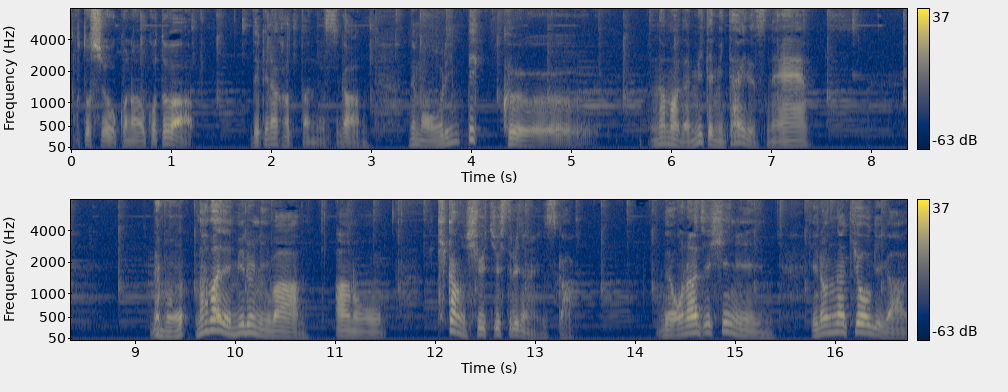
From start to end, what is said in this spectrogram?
今年行うことはできなかったんですがでもオリンピック生で見てみたいですね。でも生で見るにはあの期間集中してるじゃないですか。で同じ日にいろんな競技が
